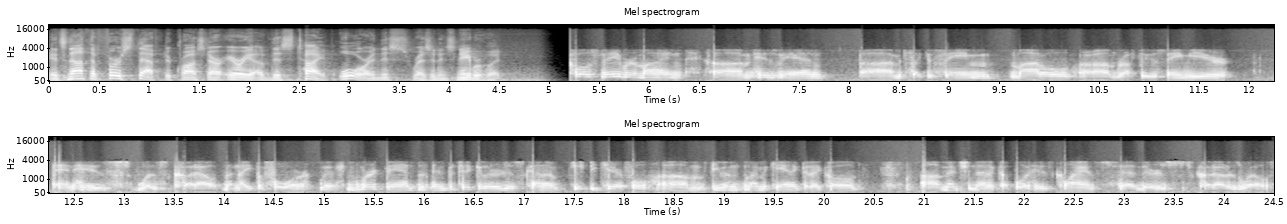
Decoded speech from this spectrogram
It's not the first theft across our area of this type or in this resident's neighborhood. Close neighbor of mine, um, his van, um, it's like the same model, um, roughly the same year. And his was cut out the night before. With work bands in particular, just kind of just be careful. Um, even my mechanic that I called uh, mentioned that a couple of his clients had theirs cut out as well.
